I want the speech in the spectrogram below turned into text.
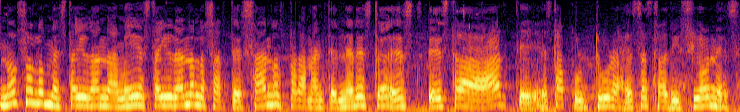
no solo me está ayudando a mí, está ayudando a los artesanos para mantener esta, esta arte, esta cultura, estas tradiciones.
